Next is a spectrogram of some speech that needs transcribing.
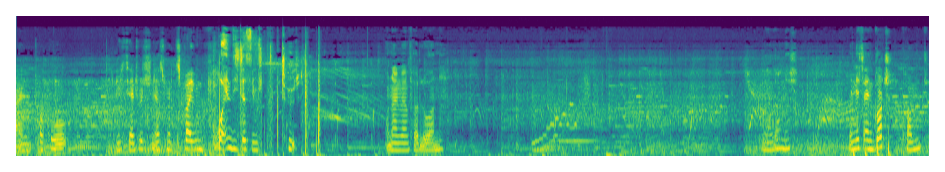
ein Poco. Die sandwichen erstmal zwei und freuen sich, dass sie mich getötet haben. Und dann werden verloren. Ja, doch nicht. Wenn jetzt ein Gott kommt,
